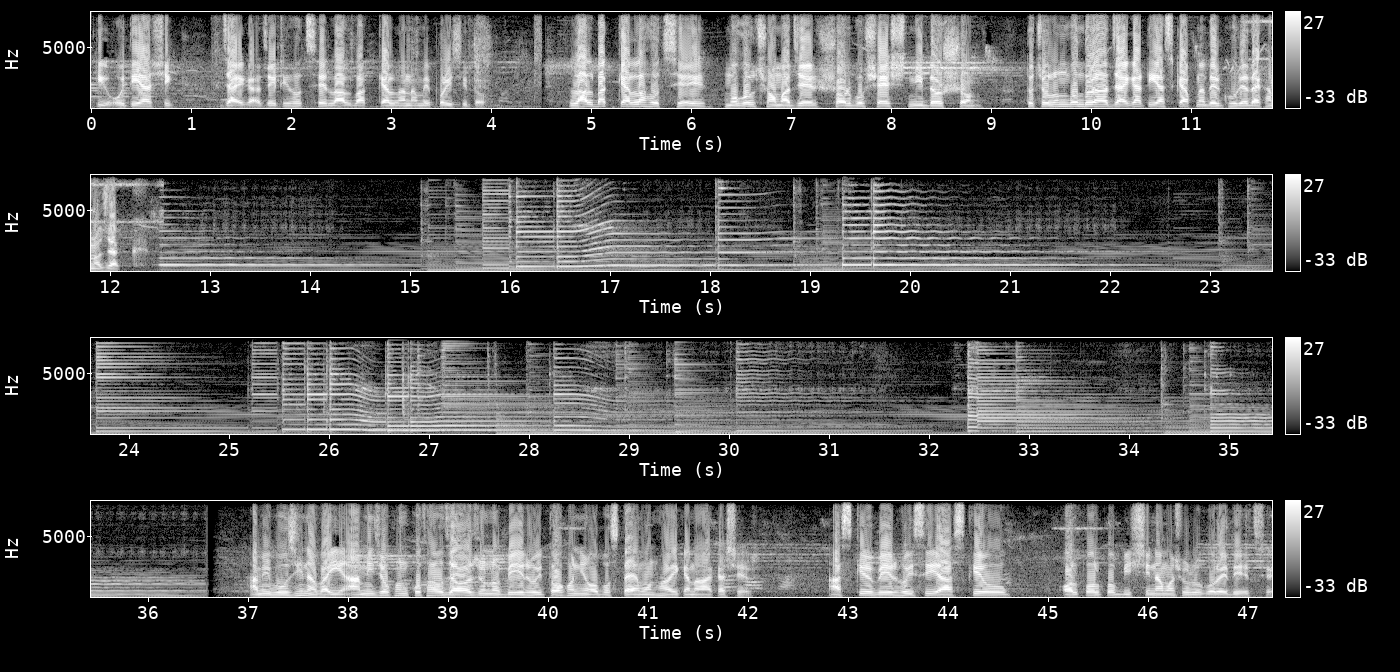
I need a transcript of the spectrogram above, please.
একটি ঐতিহাসিক জায়গা, যেটি হচ্ছে লালবাগ কেল্লা নামে পরিচিত। লালবাগ কেল্লা হচ্ছে মোগল সমাজের সর্বশেষ নিদর্শন। তো চলুন বন্ধুরা, জায়গাটি আজকে আপনাদের ঘুরে দেখানো যাক। আমি বুঝি না ভাই, আমি যখন কোথাও যাওয়ার জন্য বের হই তখনই অবস্থা এমন হয় কেন আকাশের? আজকেও বের হয়েছি আজকেও অল্প অল্প বৃষ্টি নামা শুরু করে দিয়েছে।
